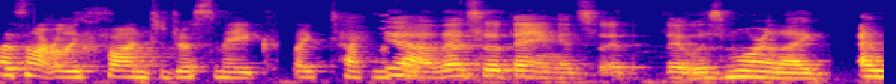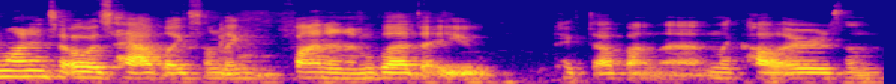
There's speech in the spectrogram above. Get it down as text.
that's not really fun to just make like technical yeah that's the thing. It's it, it was more like i wanted to always have like something fun and i'm glad that you picked up on that and the colors and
